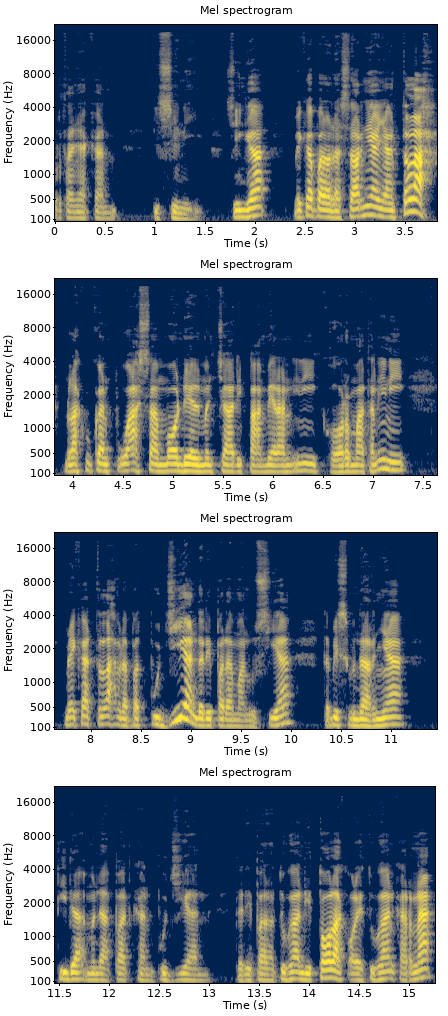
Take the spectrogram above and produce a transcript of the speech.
pertanyakan di sini. Sehingga mereka pada dasarnya yang telah melakukan puasa model mencari pameran ini, kehormatan ini, mereka telah mendapat pujian daripada manusia, tapi sebenarnya tidak mendapatkan pujian daripada Tuhan, ditolak oleh Tuhan karena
